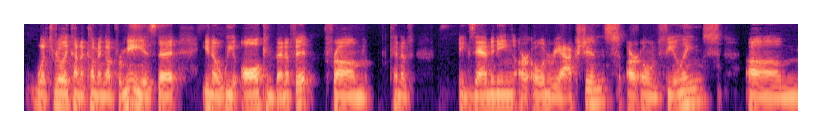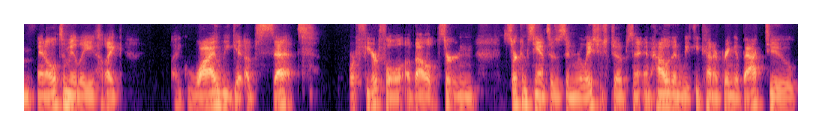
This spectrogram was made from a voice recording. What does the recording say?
What's really kind of coming up for me is that you know we all can benefit from kind of examining our own reactions our own feelings um, and ultimately like like why we get upset or fearful about certain circumstances in relationships and, and how then we could kind of bring it back to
